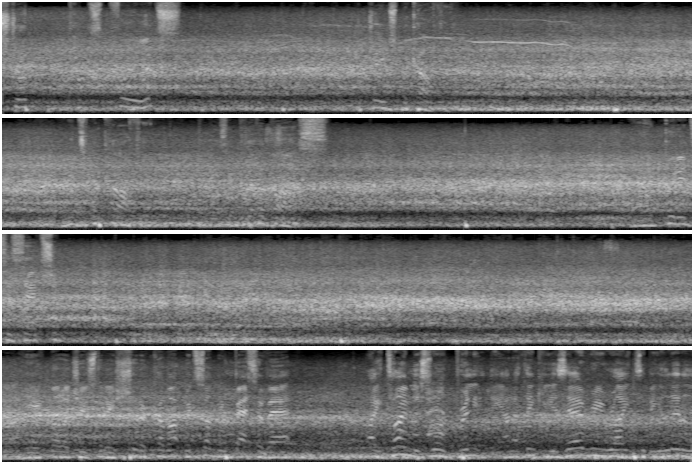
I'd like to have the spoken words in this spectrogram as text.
Källström comes forwards. James McCarthy. It's McCarthy. It's a clever pass. Oh, good interception. He acknowledges that he should have come up with something better there. I timed this run brilliantly, and I think he has every right to be a little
